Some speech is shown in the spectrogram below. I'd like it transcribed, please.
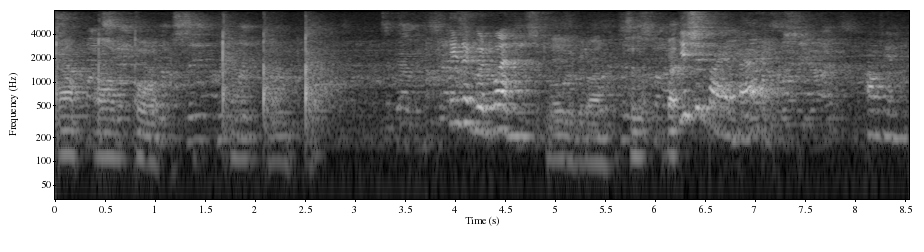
Jump on court. Jump on court. He's a good one. Yeah, he's a good one. So, but You should buy a badge of him.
